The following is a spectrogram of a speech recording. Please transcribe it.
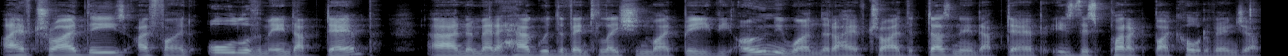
I have tried these. I find all of them end up damp uh, no matter how good the ventilation might be. The only one that I have tried that doesn't end up damp is this product by Cold Avenger,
